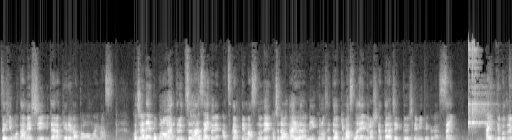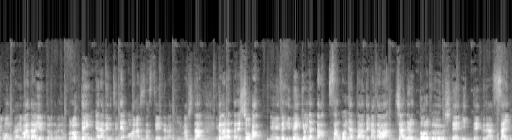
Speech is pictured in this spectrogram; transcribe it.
ぜひお試しいただければと思いますこちらね僕のやってる通販サイトで扱ってますのでこちらも概要欄にリンク載せておきますのでよろしかったらチェックしてみてくださいはい、ということで今回はダイエットのためのプロテイン選びについてお話しさせていただきました。いかがだったでしょうか、えー、ぜひ勉強になった、参考になったって方はチャンネル登録していってください。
